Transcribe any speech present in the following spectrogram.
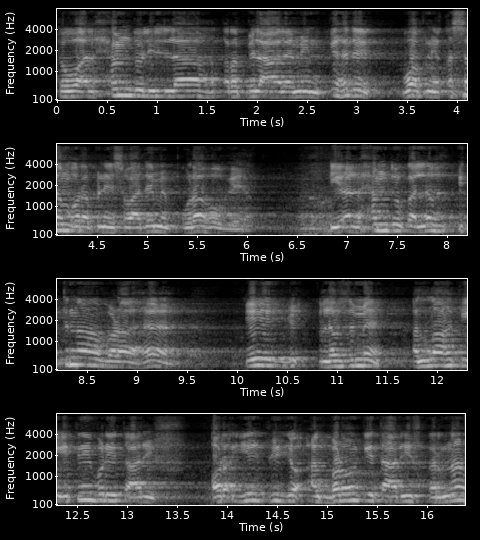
تو وہ الحمد رب العالمین کہہ دے۔ وہ اپنے قسم اور اپنے سوادے میں پورا ہو گیا۔ یہ الحمد کا لفظ اتنا بڑا ہے، ایک لفظ میں اللہ کی اتنی بڑی تعریف اور یہ بھی جو بڑوں کی تعریف کرنا،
